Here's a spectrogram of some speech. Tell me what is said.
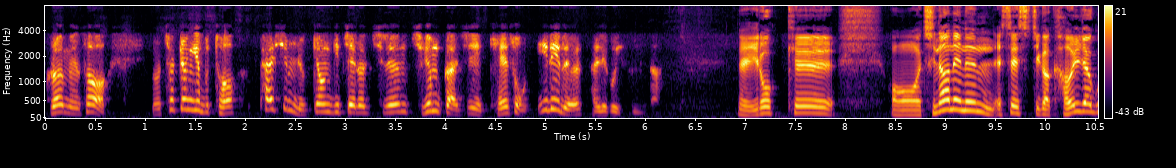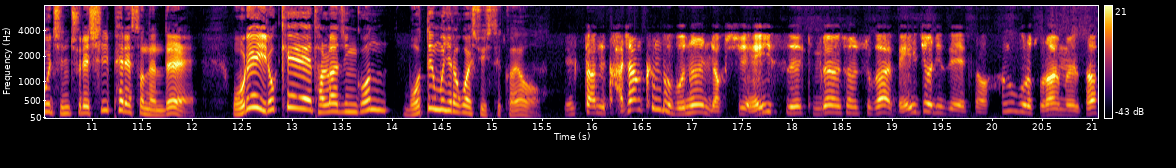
그러면서 첫 경기부터 86경기째를 치른 지금까지 계속 1위를 달리고 있습니다. 네, 이렇게 어, 지난해는 SSG가 가을 야구 진출에 실패를 했었는데 올해 이렇게 달라진 건 뭐 때문이라고 할 수 있을까요? 일단 가장 큰 부분은 역시 에이스 김가현 선수가 메이저리그에서 한국으로 돌아오면서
